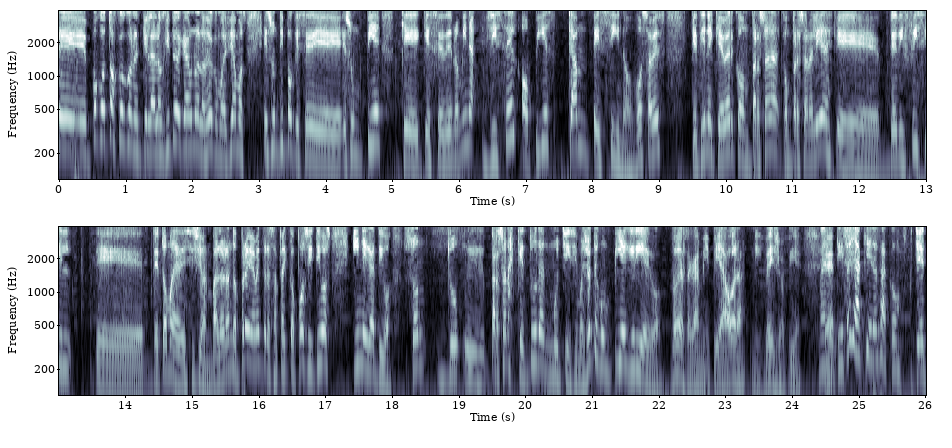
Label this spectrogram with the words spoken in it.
eh, poco tosco con el que la longitud de cada uno de los dedos, como decíamos, es un tipo que se. Es un pie que, que se denomina Giselle o pies campesinos. Vos sabés que tiene que ver con, persona, con personalidades que de difícil de, de toma de decisión, valorando previamente los aspectos positivos y negativos. Son du- eh, personas que dudan muchísimo. Yo tengo un pie griego, no voy a sacar mi pie ahora, mi bello pie. Bueno, ¿eh? Tito ya aquí lo sacó. Tito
